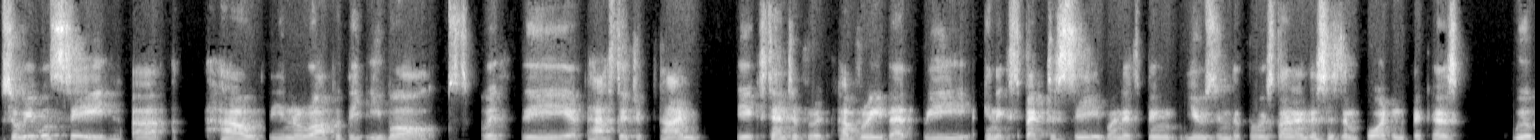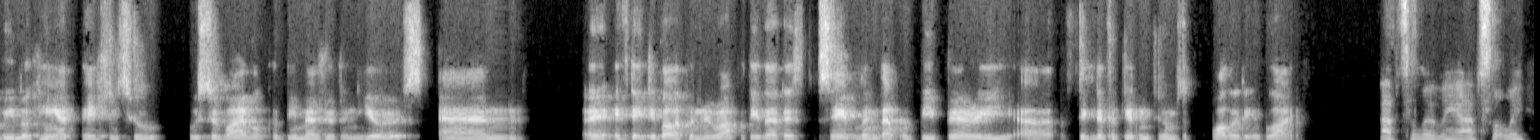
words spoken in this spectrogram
So we will see uh, how the neuropathy evolves with the passage of time, the extent of recovery that we can expect to see when it's being used in the first line. And this is important because we'll be looking at patients who whose survival could be measured in years. And uh, if they develop a neuropathy that is disabling, that would be very uh, significant in terms of quality of life. Absolutely, absolutely.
